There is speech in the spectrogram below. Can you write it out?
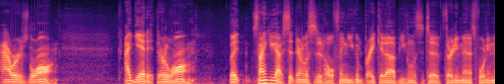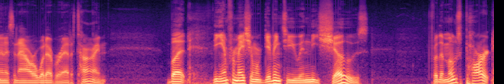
hours long. I get it. They're long. But it's not like you got to sit there and listen to the whole thing. You can break it up. You can listen to 30 minutes, 40 minutes, an hour, whatever at a time. But the information we're giving to you in these shows, for the most part,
